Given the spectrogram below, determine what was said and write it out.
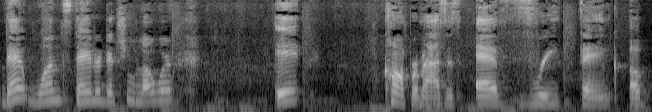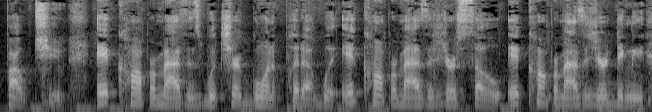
that one standard that you lower it compromises everything about you. It compromises what you're going to put up with. It compromises your soul. It compromises your dignity.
